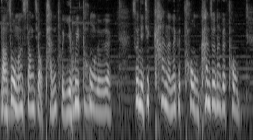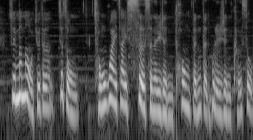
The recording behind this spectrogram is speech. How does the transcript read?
打坐，我们双脚盘腿也会痛，对不对？所以你去看了那个痛，看着那个痛，所以慢慢我觉得这种从外在设身的忍痛等等，或者忍咳嗽，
